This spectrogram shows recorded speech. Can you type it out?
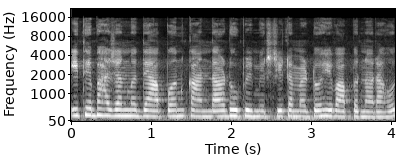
इथे भाज्यांमध्ये आपण कांदा ढोबळी मिरची टमॅटो हे वापरणार आहोत.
